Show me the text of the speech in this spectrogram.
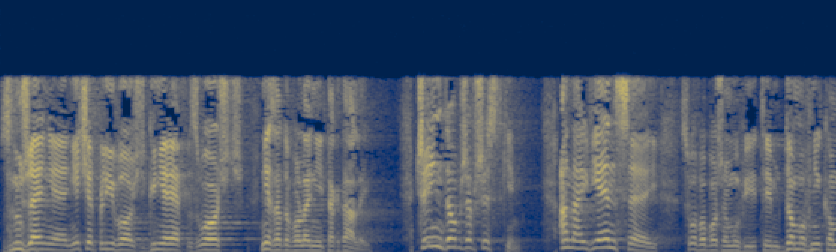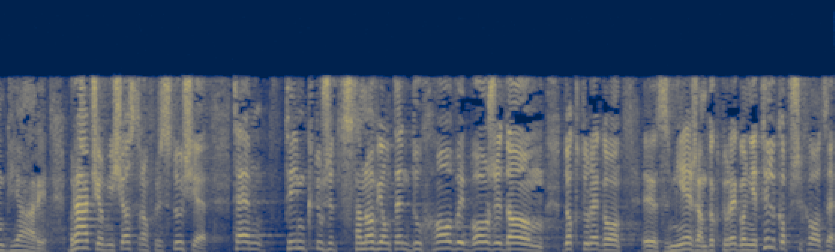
znużenie, niecierpliwość, gniew, złość, niezadowoleni i tak. Czyń dobrze wszystkim, a najwięcej, Słowo Boże mówi, tym domownikom wiary, braciom i siostrom w Chrystusie, tym, tym, którzy stanowią ten duchowy Boży dom, do którego e, zmierzam, do którego nie tylko przychodzę,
